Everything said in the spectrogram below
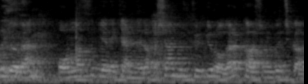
Kabul gören, olması gerekenleri aşan bir figür olarak karşımıza çıkar.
